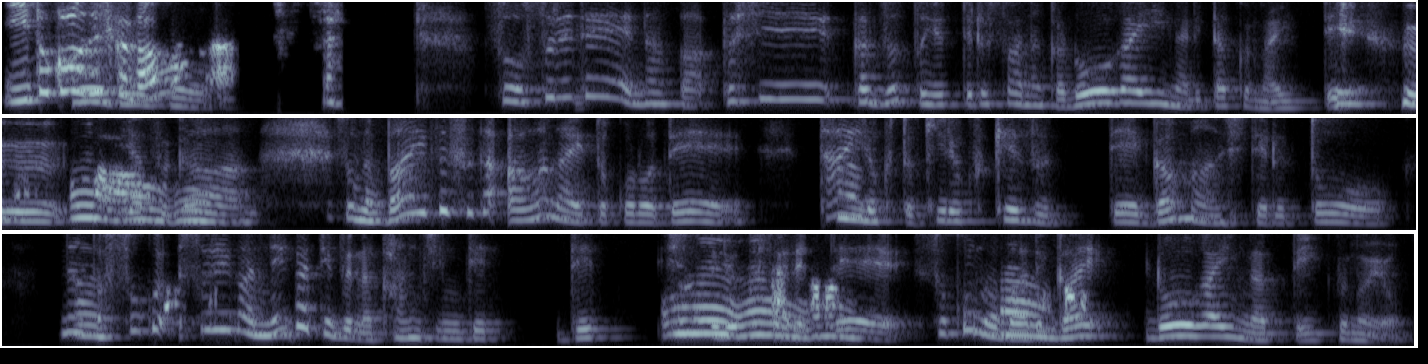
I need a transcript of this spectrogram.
ん。いいところでしか。頑張らない。そう、それで、なんか私がずっと言ってるさ、なんか老害になりたくないっていううやつんうんが、そうん。のバイブスが合わないところで、うん。体力と気力削って我慢してると、なんうん。かそこ、それがネガティブな感じにで、で出うん力されうんて、そこの場。で害老害になっていくのよ。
